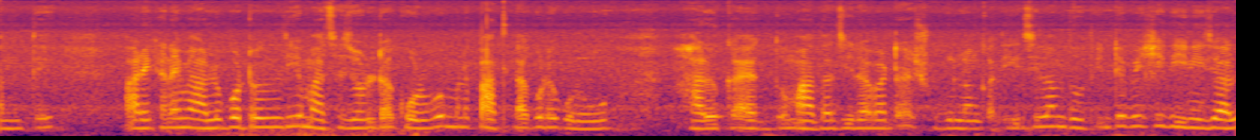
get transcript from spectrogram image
আনতে। আর এখানে আমি আলু পটল দিয়ে মাছের ঝোলটা করব মানে পাতলা করে করব। হালকা একদম আদা, জিরা বাটা, শুকনো লঙ্কা দিয়েছিলাম, দু তিনটে বেশি দিইনি জাল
